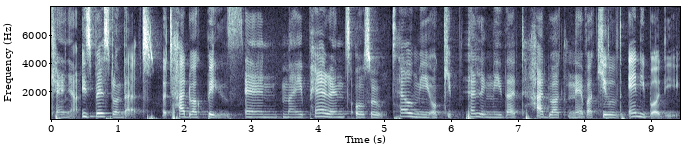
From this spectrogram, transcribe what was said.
Kenya is based on that that hard work pays and my parents also tell me or keep telling me that hard work never killed anybody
